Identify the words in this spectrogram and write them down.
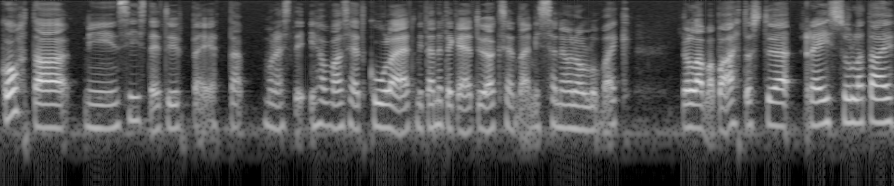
kohtaa niin siistejä tyyppejä, että monesti ihan vaan se, että kuulee, että mitä ne tekee työkseen tai missä ne on ollut vaikka jollain vapaaehtoistyöreissulla tai,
